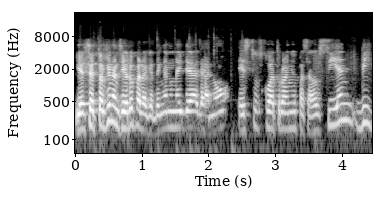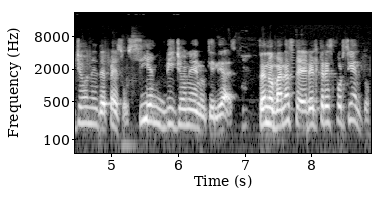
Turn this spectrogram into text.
Y el sector financiero, para que tengan una idea, ganó estos cuatro años pasados 100 billones de pesos, 100 billones en utilidades. Entonces nos van a ceder el 3%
